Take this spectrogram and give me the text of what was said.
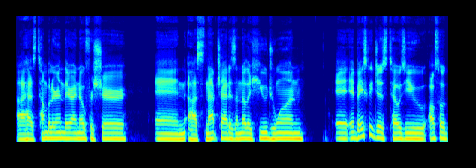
Uh, has Tumblr in there, I know for sure. And uh, Snapchat is another huge one. It, it basically just tells you also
